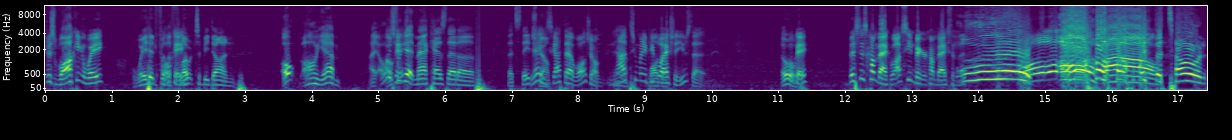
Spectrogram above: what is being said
Just walking away. waited for Okay. the float to be done. Oh, oh yeah. I always Okay. forget Mac has that uh that stage Yeah, jump. he's got that wall jump. Yeah, Not too many people actually use that. oh. Okay. This is comeback. Well, I've seen bigger comebacks than this. Oh! Oh, oh, wow. With the toad.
